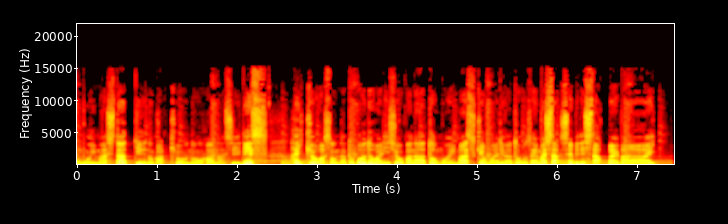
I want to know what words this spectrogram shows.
思いましたっていうのが今日のお話です。はい、今日はそんなところで終わりにしようかなと思います。今日もありがとうございました。シャビでした。バイバーイ。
